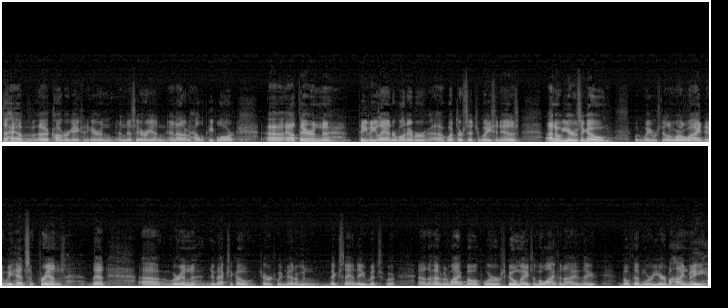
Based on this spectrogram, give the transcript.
to have a congregation here in, in this area, and, and I don't know how the people are uh, out there in the TV land or whatever, uh, what their situation is. I know years ago when we were still in Worldwide, we had some friends that uh, were in the New Mexico church. We'd met them in Big Sandy, which were uh, the husband and wife both were schoolmates of my wife and I. They both of them were a year behind me,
